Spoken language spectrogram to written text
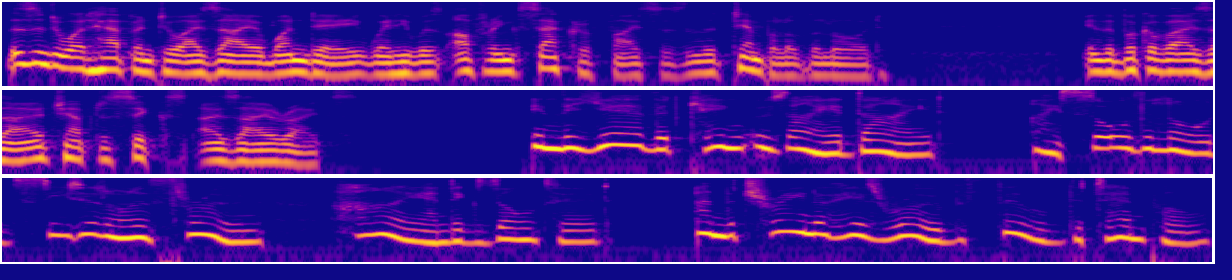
Listen to what happened to Isaiah one day when he was offering sacrifices in the temple of the Lord. In the book of Isaiah, chapter 6, Isaiah writes In the year that King Uzziah died, I saw the Lord seated on a throne, high and exalted, and the train of his robe filled the temple.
